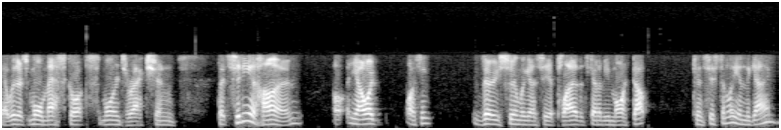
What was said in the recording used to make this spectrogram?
You know, whether it's more mascots, more interaction, but sitting at home, uh, you know, I I think very soon we're going to see a player that's going to be mic'd up consistently in the game.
